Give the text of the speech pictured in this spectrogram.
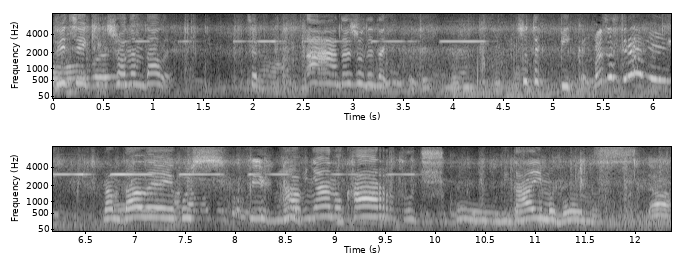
Дивіться, які, що нам дали? Це. А, навіть що дай. Що так пікає? Ви застряли. Нам дали якусь гавняну карточку. Вітаємо бонус. Да.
